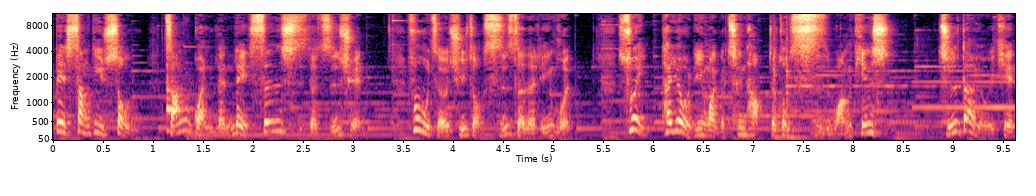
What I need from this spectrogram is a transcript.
被上帝授予掌管人类生死的职权，负责取走死者的灵魂，所以他又有另外一个称号，叫做死亡天使。直到有一天，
